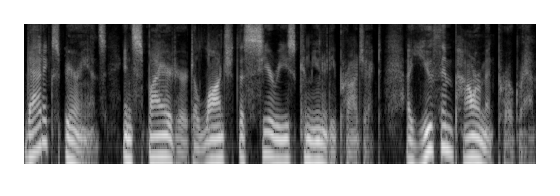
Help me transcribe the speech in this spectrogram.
That experience inspired her to launch the Ceres Community Project, a youth empowerment program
